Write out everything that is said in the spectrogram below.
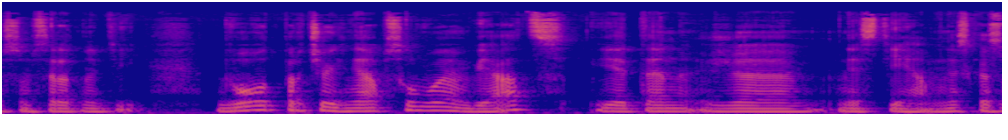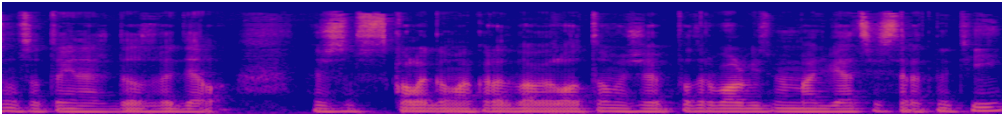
8 stretnutí. Dôvod, prečo ich neabsolvujem viac, je ten, že nestíham. Dneska som sa to ináč dozvedel. Takže som sa s kolegom akorát bavil o tom, že potrebovali by sme mať viacej stretnutí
